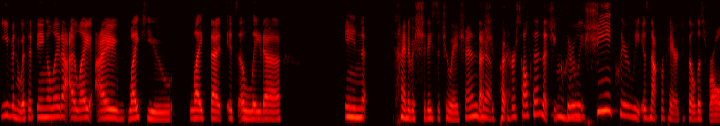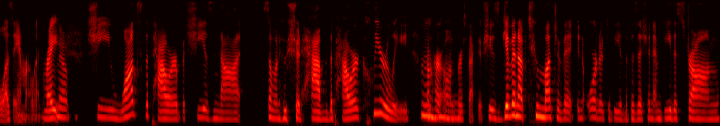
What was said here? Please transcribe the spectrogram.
even with it being Elaida, I like I like you like that it's Elaida in kind of a shitty situation that Yeah. she put herself in that she Mhm. clearly she clearly is not prepared to fill this role as Amyrlin, right? Nope. She wants the power, but she is not someone who should have the power clearly from her own Mhm. perspective. She's given up too much of it in order to be in the position and be the strong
